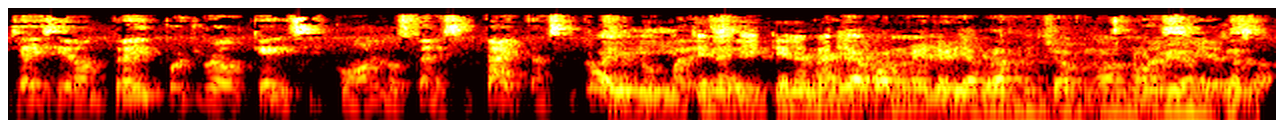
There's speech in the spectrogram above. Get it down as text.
ya hicieron trade por Jurel Casey con los Tennessee Titans. y, tienen, allá a Von Miller y a Brad Bishop, no, no olvidemos eso.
